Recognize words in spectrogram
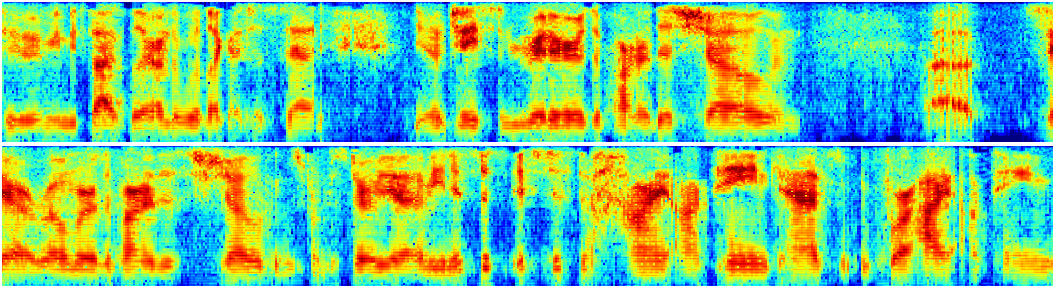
too. I mean, besides Blair Underwood, like I just said, you know, Jason Ritter is a part of this show, and uh, Sarah Roemer is a part of this show, who's from Disturbia. I mean, it's just, it's just a high octane cast for a high octane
